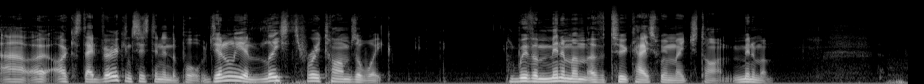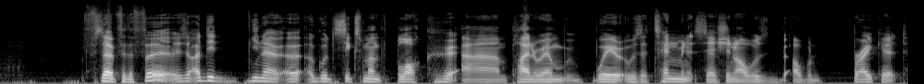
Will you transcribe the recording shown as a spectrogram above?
Uh, I, I stayed very consistent in the pool, generally at least three times a week, with a minimum of a two k swim each time, minimum so for the first, I did you know a, a good six month block um, playing around where it was a ten minute session. I was I would break it,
